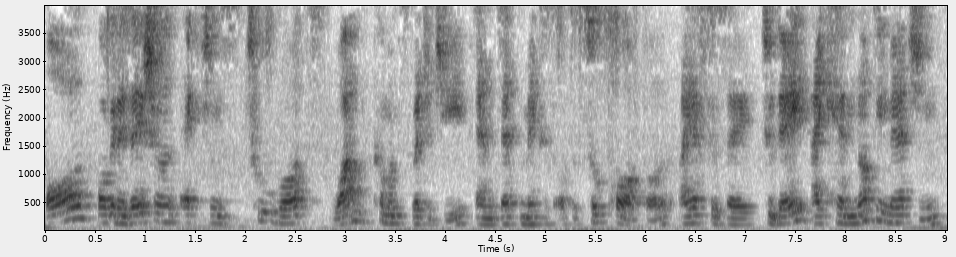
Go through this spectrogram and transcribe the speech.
all organizational actions towards one common strategy. And that makes it also so powerful. I have to say, today, I cannot imagine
